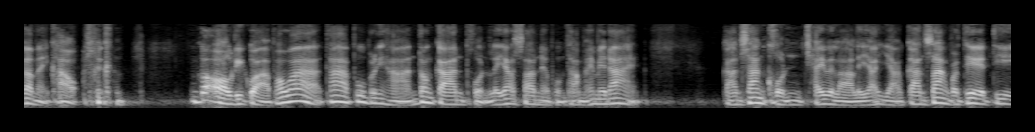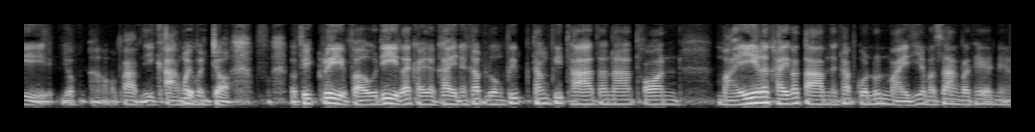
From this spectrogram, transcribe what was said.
ก็ไม่เข้านะครับก็ออกดีกว่า เพราะว่าถ้าผู้บริหารต้องการผลระยะสั้นเนี่ยผมทำให้ไม่ได้ การสร้างคนใช้เวลาระยะยาว การสร้างประเทศที่ยกเอาภาพนี้ค้างไว้บนจอฟิกรีฟาอูดีและใครใครนะครับรวมทั้งพิธาธนาธรไหมและใครก็ตามนะครับ คนรุ่นใหม่ที่จะมาสร้างประเทศเนี่ย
